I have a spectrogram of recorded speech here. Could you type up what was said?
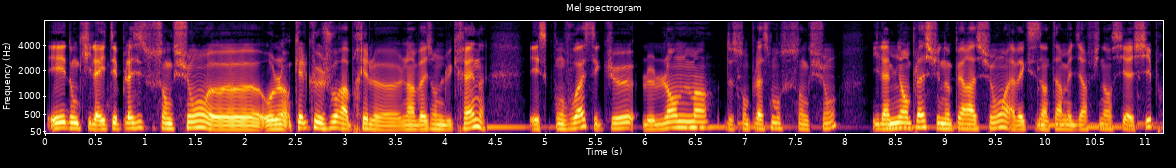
Et donc il a été placé sous sanction euh, quelques jours après l'invasion de l'Ukraine. Et ce qu'on voit, c'est que le lendemain de son placement sous sanction, il a mis en place une opération avec ses intermédiaires financiers à Chypre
